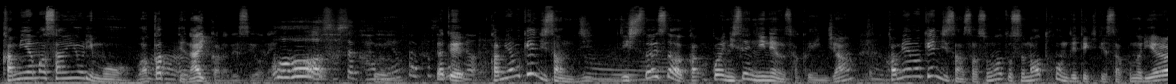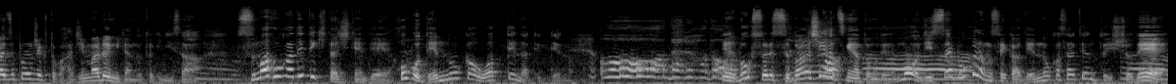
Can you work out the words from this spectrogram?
神山さんよりも分かってないからですよね、おおそしたら神尾さんやっぱすだって神山健二さん実際さかこれ2002年の作品じゃん？うん。神山健二さんさその後スマートフォン出てきてさこのリアライズプロジェクトが始まるみたいな時にさうん。スマホが出てきた時点でほぼ電脳化終わってんだって言ってんの。おおなるほど。で僕それ素晴らしい発言だと思うんだよねもう実際僕らの世界は電脳化されてるのと一緒で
